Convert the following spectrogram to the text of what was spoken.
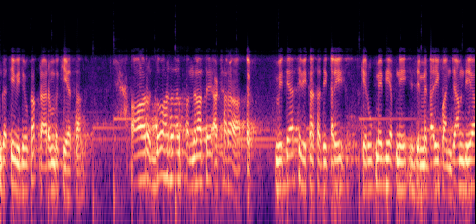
गतिविधियों का प्रारंभ किया था। और 2015 से 18 तक विद्यार्थी विकास अधिकारी के रूप में भी अपनी ज़िम्मेदारी को अंजाम दिया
